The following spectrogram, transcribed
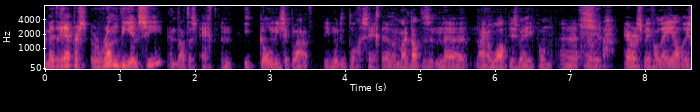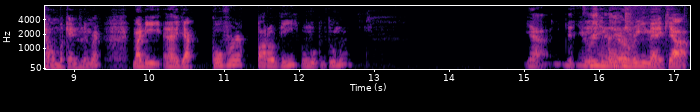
met rappers Run DMC. En dat is echt een iconische plaat. Ik moet het toch gezegd hebben. Maar dat is een nou ja, Walk This Way van Aerosmith alleen al is al een bekend nummer. Maar die ja, cover, parodie, hoe moet ik het noemen? Ja, het is remake. een remake, ja.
